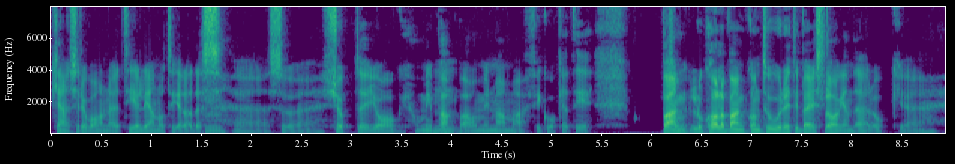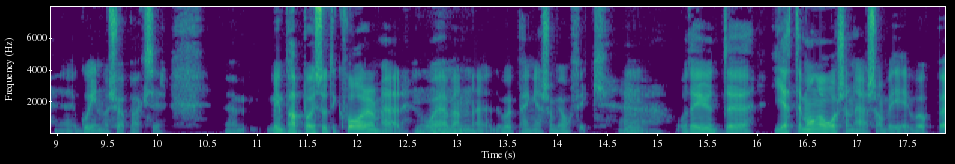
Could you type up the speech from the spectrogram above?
kanske det var när Telia noterades, eh, så köpte jag och min Mm. pappa och min mamma fick åka till bank, lokala bankkontoret i Bergslagen där och eh, gå in och köpa aktier. Eh, Min pappa har ju suttit kvar i de här och Mm. även, eh, det var ju pengar som jag fick. Mm. Och det är ju inte jättemånga år sedan här som vi var uppe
